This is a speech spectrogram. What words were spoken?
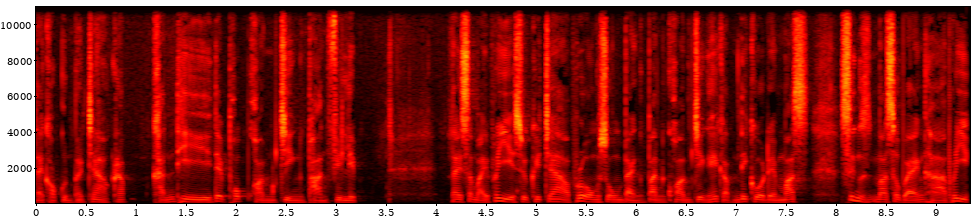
แต่ขอบคุณพระเจ้าครับ ขันทีได้พบความจริงผ่านฟิลิป ในสมัยพระเยซูคริสต์เจ้า พระองค์ทรงแบ่งปันความจริงให้กับนิโคเดมัส ซึ่งมาแสวงหาพระเย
